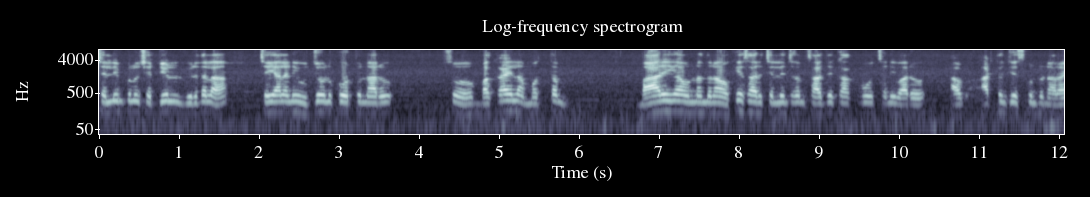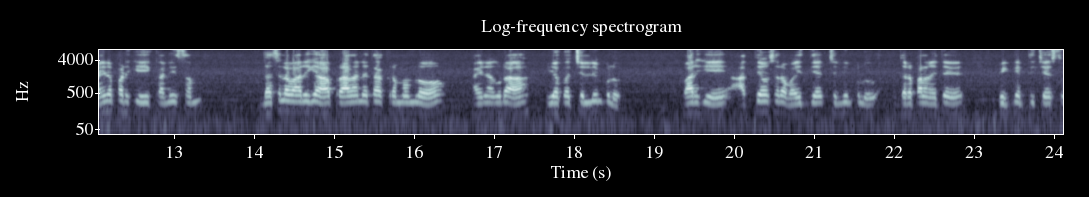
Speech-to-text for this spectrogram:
చెల్లింపులు షెడ్యూల్ విడుదల చేయాలని ఉద్యోగులు కోరుతున్నారు. సో బకాయిల మొత్తం భారీగా ఉన్నందున ఒకేసారి చెల్లించడం సాధ్యం కాకపోవచ్చని వారు అర్థం చేసుకుంటున్నారు. అయినప్పటికీ కనీసం దశల వారీగా ప్రాధాన్యత క్రమంలో అయినా కూడా ఈ యొక్క చెల్లింపులు వారికి అత్యవసర వైద్య చెల్లింపులు జరపాలని అయితే విజ్ఞప్తి చేస్తూ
